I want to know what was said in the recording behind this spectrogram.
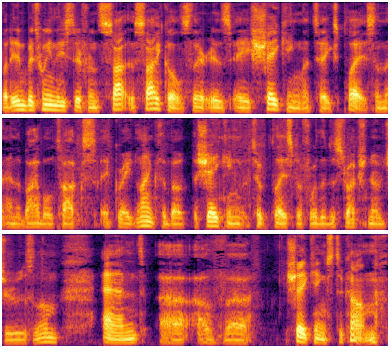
But in between these different cycles, there is a shaking that takes place. And, and, the Bible talks at great length about the shaking that took place before the destruction of Jerusalem and uh, of uh, shakings to come.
